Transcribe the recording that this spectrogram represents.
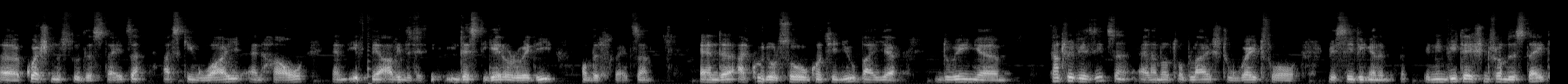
uh, questions to the states uh, asking why and how, and if they have investigated already on the threats. And uh, I could also continue by uh, doing um, country visits, uh, and I'm not obliged to wait for receiving an, an invitation from the state.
